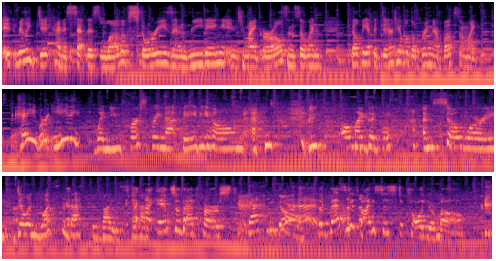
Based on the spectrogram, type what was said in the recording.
It really did kind of set this love of stories and reading into my girls. And so when they'll be at the dinner table, they'll bring their books, and I'm like, hey, we're eating. When you first bring that baby home and you think, oh my goodness, I'm so worried. Dylan, what's the best advice? Can I answer that first? Yes, you go can. ahead The best advice is to call your mom. you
